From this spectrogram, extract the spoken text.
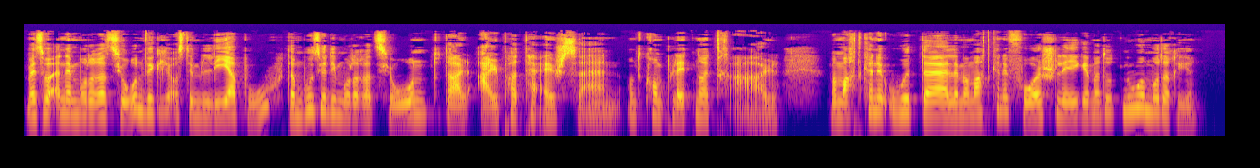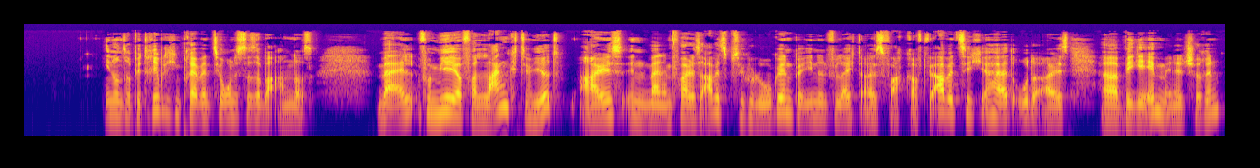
Weil so eine Moderation wirklich aus dem Lehrbuch, da muss ja die Moderation total allparteiisch sein und komplett neutral. Man macht keine Urteile, man macht keine Vorschläge, man tut nur moderieren. In unserer betrieblichen Prävention ist das aber anders, weil von mir ja verlangt wird, als in meinem Fall als Arbeitspsychologin, bei Ihnen vielleicht als Fachkraft für Arbeitssicherheit oder als äh, BGM-Managerin,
